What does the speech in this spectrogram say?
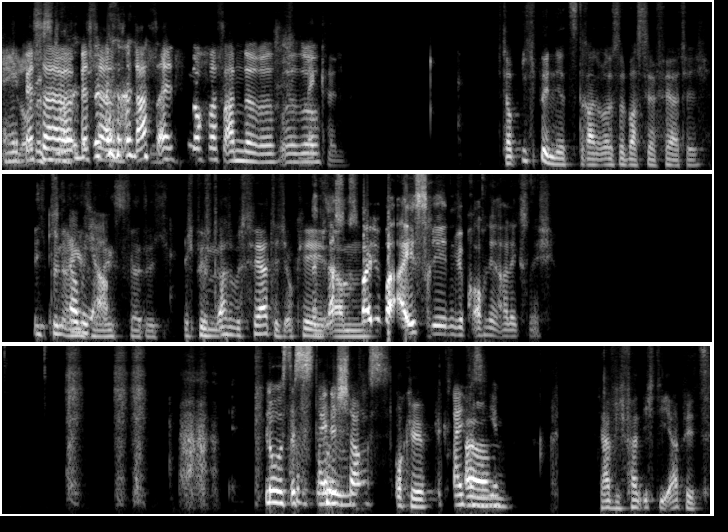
Ey, besser, besser das als noch was anderes. Also. schmecken. Ich glaube, ich bin jetzt dran oder ist Sebastian fertig? Ich bin Ich glaube, eigentlich ja. schon längst fertig. Ich bin, ach, du bist fertig, Dann okay. lass uns Ähm, weiter über Eis reden, wir brauchen den Alex nicht. Los, das ist deine Chance. okay. Ergreife sie. Ja, wie fand ich die RPC?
